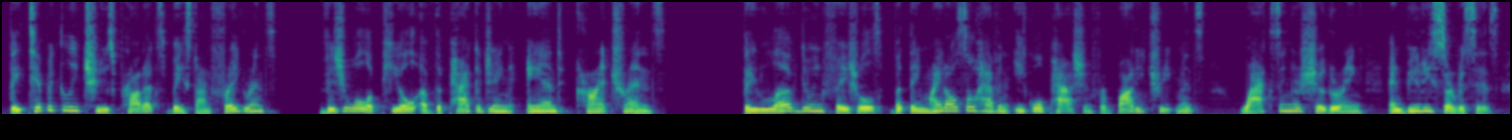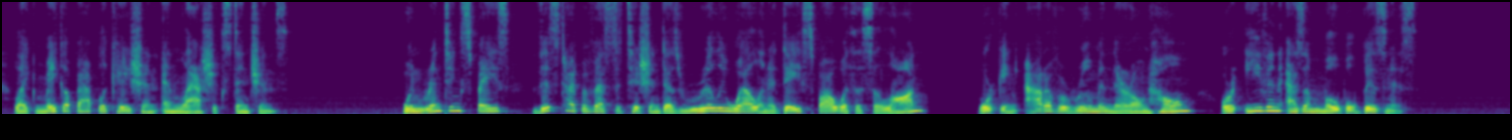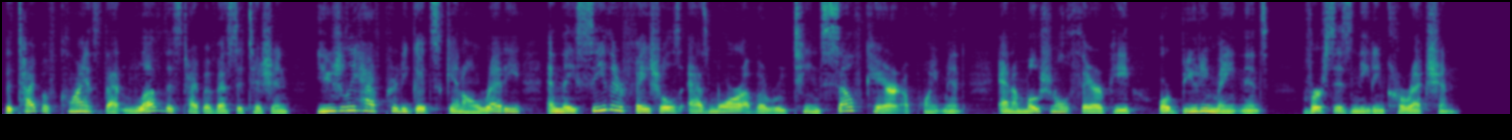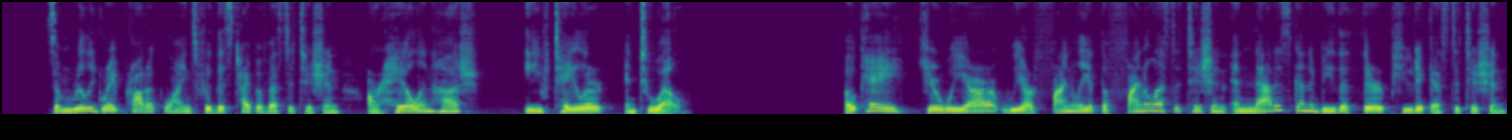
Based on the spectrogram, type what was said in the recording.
They typically choose products based on fragrance, visual appeal of the packaging, and current trends. They love doing facials, but they might also have an equal passion for body treatments, waxing or sugaring, and beauty services like makeup application and lash extensions. When renting space, this type of esthetician does really well in a day spa with a salon, working out of a room in their own home, or even as a mobile business. The type of clients that love this type of esthetician usually have pretty good skin already and they see their facials as more of a routine self-care appointment and emotional therapy or beauty maintenance versus needing correction. Some really great product lines for this type of esthetician are Hale and Hush, Eve Taylor, and Tuelle. Okay, here we are. We are finally at the final esthetician, and that is going to be the therapeutic esthetician.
